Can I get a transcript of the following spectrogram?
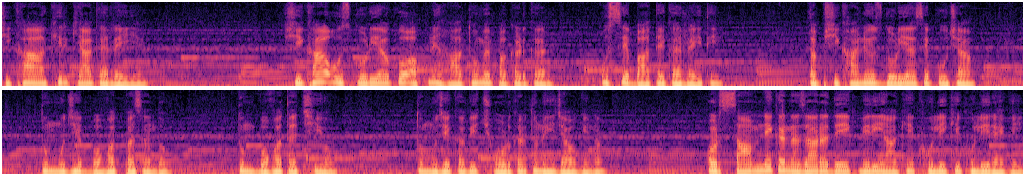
शिखा आखिर क्या कर रही है। शिखा उस गुड़िया को अपने हाथों में पकड़कर उससे बातें कर रही थी। तब शिखा ने उस गुड़िया से पूछा, तुम मुझे बहुत पसंद हो, तुम बहुत अच्छी हो, तुम मुझे कभी छोड़कर तो नहीं जाओगी ना? और सामने का नज़ारा देख मेरी आँखें खुली की खुली रह गई।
